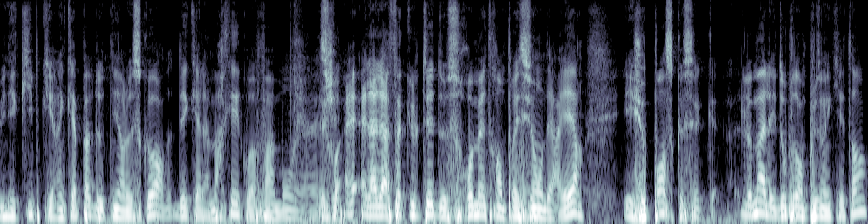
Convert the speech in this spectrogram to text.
Une équipe qui est incapable de tenir le score dès qu'elle a marqué. Quoi. Enfin, bon, elle, a la faculté de se remettre en pression derrière. Et je pense que, le mal est d'autant plus inquiétant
